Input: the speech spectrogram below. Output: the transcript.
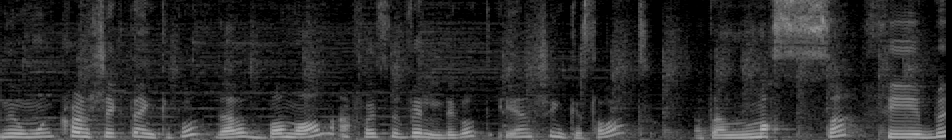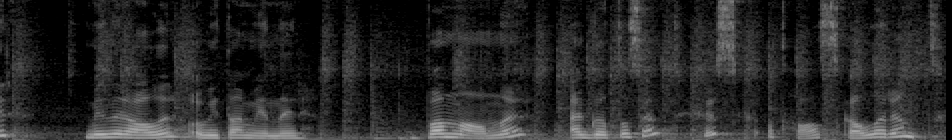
Noe man kanskje ikke tenker på, det er at banan er faktisk veldig godt i en skinkesalat. At det er masse fiber, mineraler og vitaminer. Bananer er godt og sunt. Husk å ta skallet rundt.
